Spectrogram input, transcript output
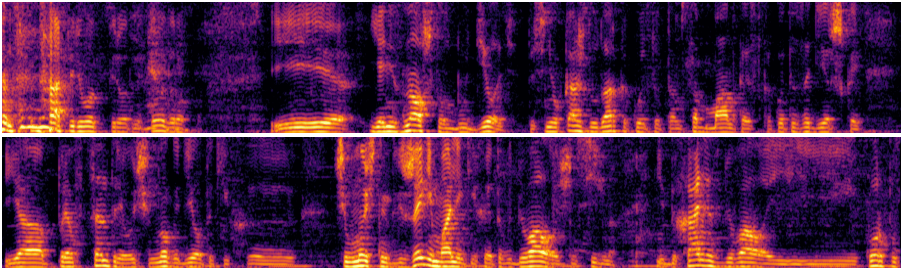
да, перевод, перевод Михаила Горохова. И я не знал, что он будет делать. То есть у него каждый удар какой-то там с обманкой, с какой-то задержкой. Я прям в центре очень много делал таких э, челночных движений маленьких, это выбивало очень сильно. И дыхание сбивало, и корпус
